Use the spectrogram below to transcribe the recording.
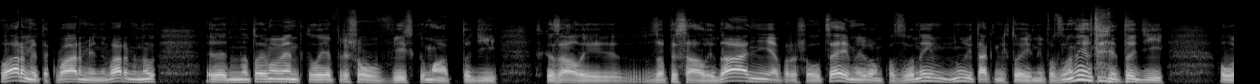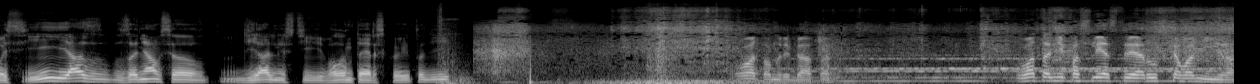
в армію, так в армію, не в армію. Ну, е, на той момент, коли я прийшов в військкомат, тоді сказали, записали дані, я пройшов це, і ми вам подзвонимо. Ну і так ніхто і не подзвонив тоді. Ось, і я зайнявся діяльністю волонтерською тоді. Вот он, ребята. Вот они последствия русского мира,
